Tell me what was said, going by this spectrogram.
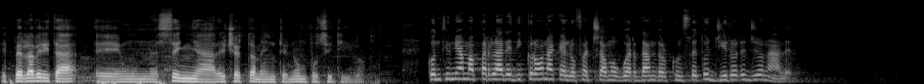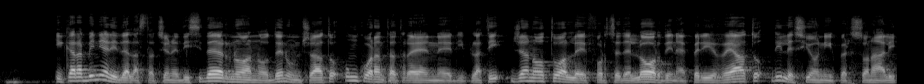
e per la verità è un segnale certamente non positivo. Continuiamo a parlare di cronaca e lo facciamo guardando al consueto giro regionale. I carabinieri della stazione di Siderno hanno denunciato un 43enne di Platì già noto alle forze dell'ordine per il reato di lesioni personali.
